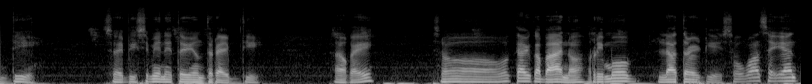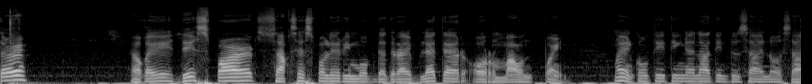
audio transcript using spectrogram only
D. So ibig sabihin ito yung drive D. Okay? So wag tayo kabahan no? Remove letter D. So once I enter okay this part successfully remove the drive letter or mount point. Ngayon kung titingnan natin dun sa ano sa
